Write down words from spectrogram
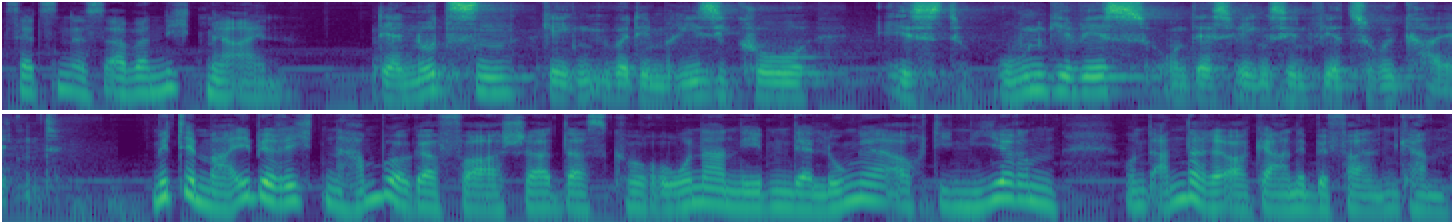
setzen es aber nicht mehr ein. Der Nutzen gegenüber dem Risiko ist ungewiss und deswegen sind wir zurückhaltend. Mitte Mai berichten Hamburger Forscher, dass Corona neben der Lunge auch die Nieren und andere Organe befallen kann.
